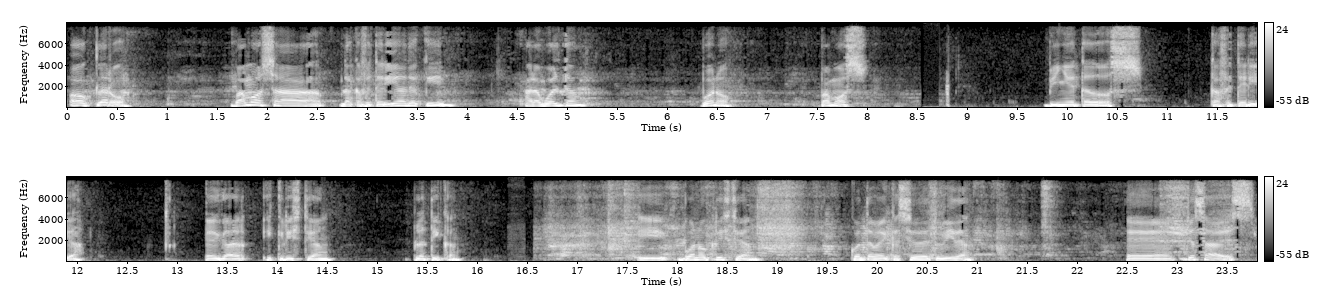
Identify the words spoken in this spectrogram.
Oh, claro. Vamos a la cafetería de aquí, a la vuelta. Bueno, vamos. Viñeta 2. Cafetería. Edgar y Cristian platican. Y bueno, Cristian, cuéntame qué ha sido de tu vida. Eh, ya sabes,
